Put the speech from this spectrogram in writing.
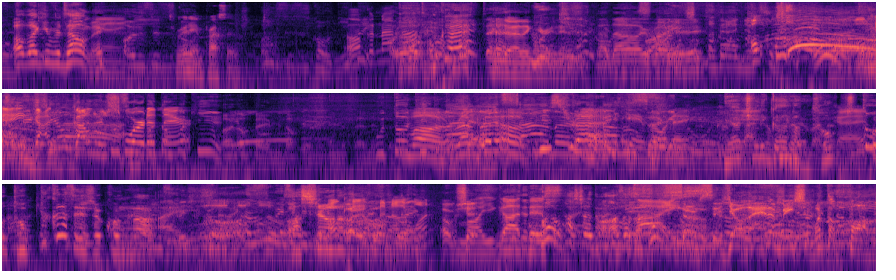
Oh, thank you for telling me. It's really impressive. Oh, good night. Oh, okay. yeah, I think you're in it. Hello. Oh, oh, oh okay. Got, got a little squirt in there. Oh, don't blame me. Don't blame me. Come on, wrap it up. He's trash. He actually got it. Okay. okay, another one. Oh shit. Oh, you got this. Nice. Yo, the animation. What the fuck?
